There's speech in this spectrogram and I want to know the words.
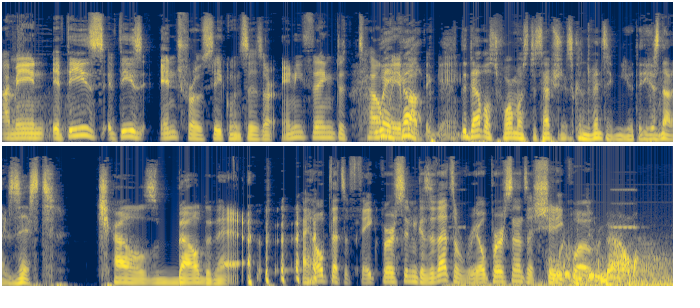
I mean, if these if these intro sequences are anything to tell me about the game, the devil's foremost deception is convincing you that he does not exist. Charles Baudelaire. I hope that's a fake person, because if that's a real person, that's a shitty What we quote. do now,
